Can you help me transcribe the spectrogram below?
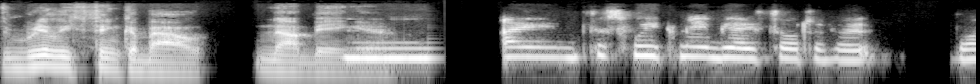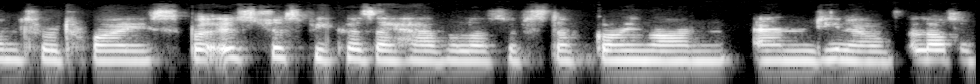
really think about not being here? Mm, I this week maybe I thought of it once or twice, but it's just because I have a lot of stuff going on and you know a lot of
